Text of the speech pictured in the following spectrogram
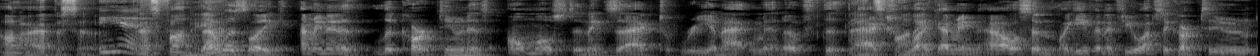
on our episode. Yeah. That's funny. that yeah. was like. I mean, it, the cartoon is almost an exact reenactment of the That's actual. funny. Like, I mean, Allison. Like, even if you watch the cartoon.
